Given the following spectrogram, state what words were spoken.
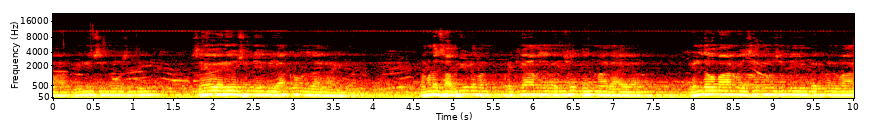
മാർ ഫിലിസിനോസിന്റെയും സേവരിയോസിന്റെയും യാക്കോബുദാനായുടെയും നമ്മുടെ സഭയുടെ പ്ര- പ്രഖ്യാപിത പരിശുദ്ധന്മാരായ എൽദോമാർ ബഷീറൂസിന്റെയും പെരുമൽമാർ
